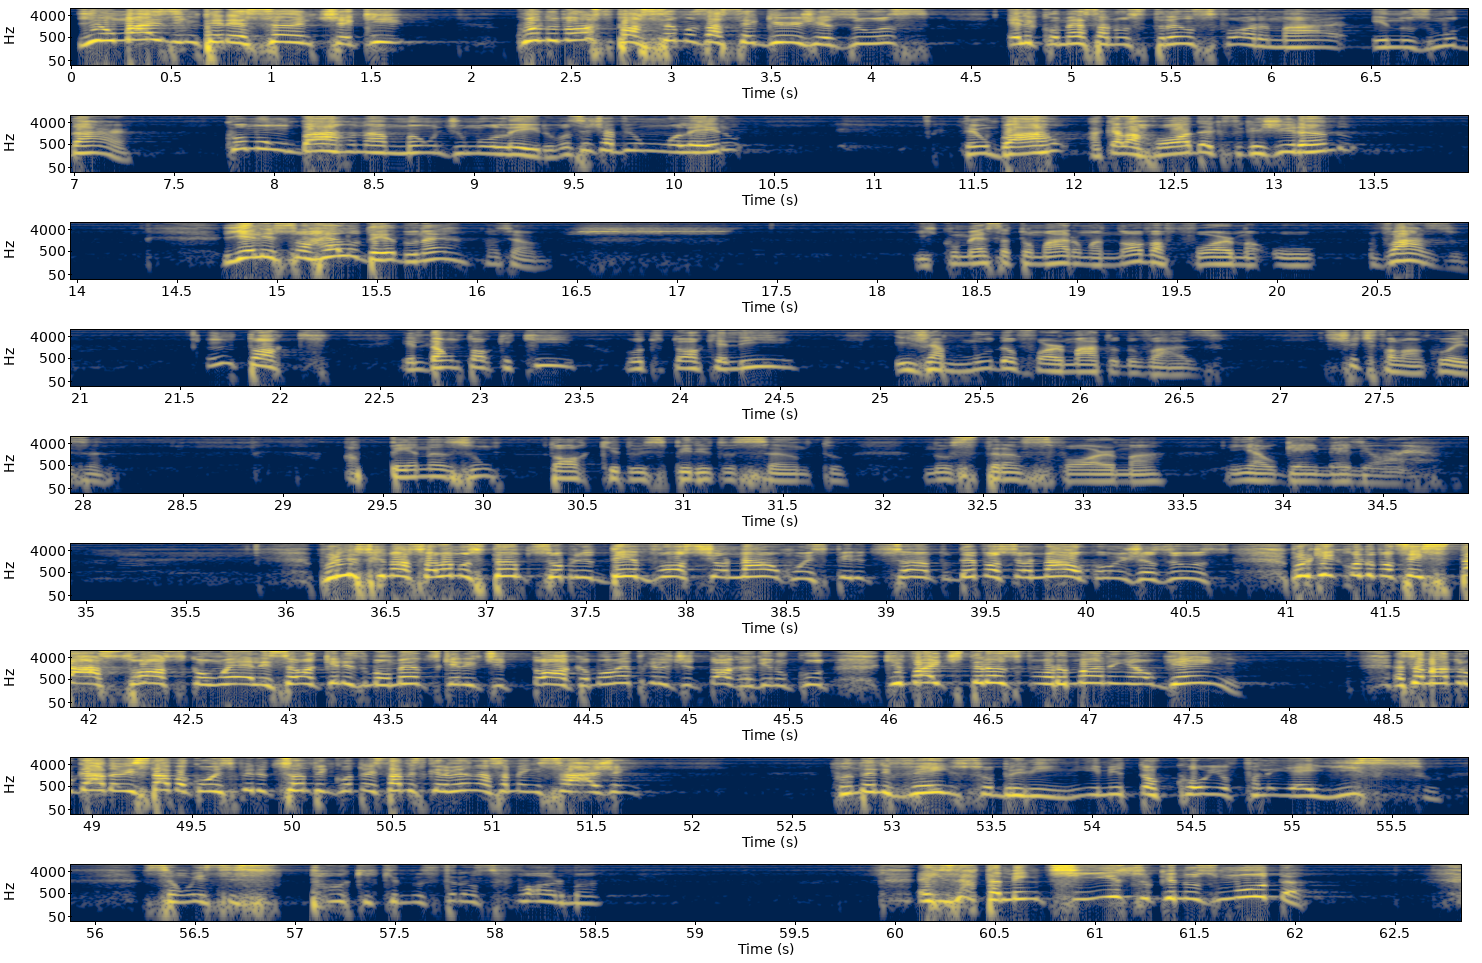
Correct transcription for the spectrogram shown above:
E o mais interessante é que quando nós passamos a seguir Jesus, ele começa a nos transformar e nos mudar, como um barro na mão de um oleiro. Você já viu um oleiro? Tem um barro, aquela roda que fica girando, e ele só rela o dedo, né? Assim, ó. E começa a tomar uma nova forma o vaso. Um toque. Ele dá um toque aqui, outro toque ali, e já muda o formato do vaso. Deixa eu te falar uma coisa. Apenas um toque do Espírito Santo nos transforma em alguém melhor. Por isso que nós falamos tanto sobre o devocional com o Espírito Santo, devocional com Jesus. Porque quando você está a sós com Ele, são aqueles momentos que Ele te toca, o momento que Ele te toca aqui no culto, que vai te transformando em alguém. Essa madrugada eu estava com o Espírito Santo enquanto eu estava escrevendo essa mensagem. Quando Ele veio sobre mim e me tocou, e eu falei: é isso, são esses toques que nos transformam. É exatamente isso que nos muda.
